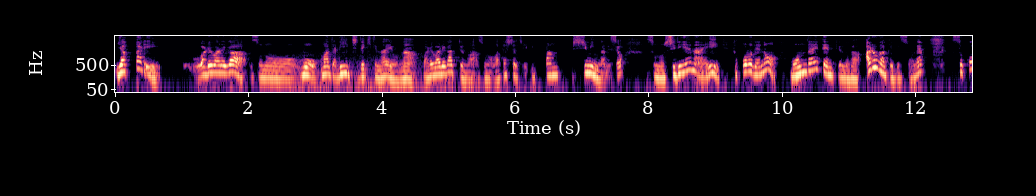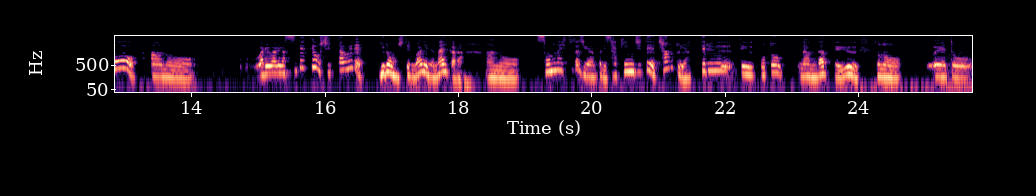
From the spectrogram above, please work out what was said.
やっぱり、我々が、その、もうまだリーチできてないような、我々がっていうのは、その私たち一般市民がですよ、その知り得ないところでの問題点っていうのがあるわけですよね。そこを、あの、我々が全てを知った上で議論してるわけじゃないから、あの、そんな人たちがやっぱり先んじてちゃんとやってるっていうことなんだっていう、その、えっ、ー、と、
